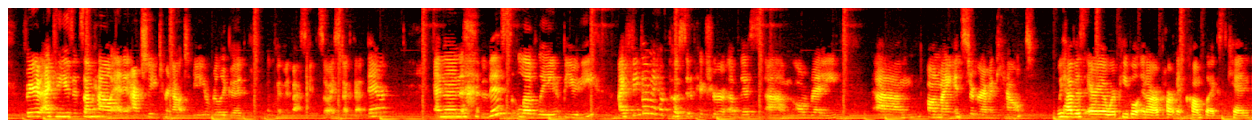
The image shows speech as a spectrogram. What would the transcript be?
Figured I could use it somehow, and it actually turned out to be a really good equipment basket, so I stuck that there. And then this lovely beauty, I think I may have posted a picture of this um, already um, on my Instagram account. We have this area where people in our apartment complex can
